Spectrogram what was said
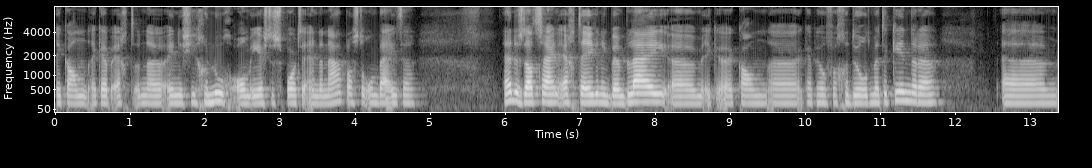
Ik, kan, ik heb echt een, energie genoeg om eerst te sporten en daarna pas te ontbijten. He, dus dat zijn echt tekenen. Ik ben blij. Um, ik, kan, ik heb heel veel geduld met de kinderen. Um,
